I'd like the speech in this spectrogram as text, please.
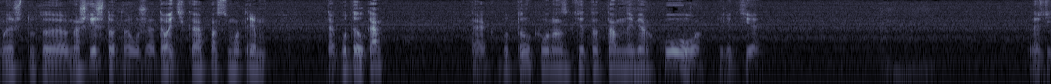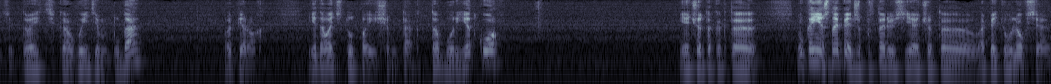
мы что-то нашли что-то уже. Давайте-ка посмотрим так, бутылка. Так, бутылка у нас где-то там наверху. Или где? Подождите, давайте-ка выйдем туда. Во-первых. И давайте тут поищем. Так, табуретку. Я что-то как-то... Ну, конечно, опять же, повторюсь, я что-то опять увлекся.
